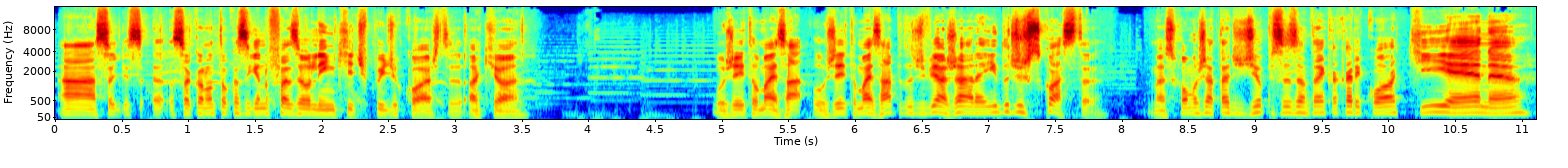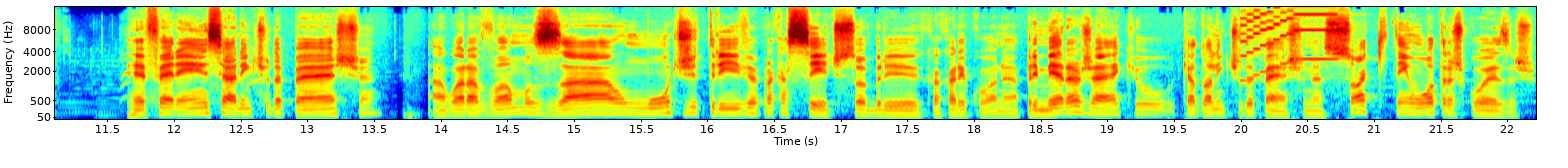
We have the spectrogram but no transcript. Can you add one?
Ah, só que, só que eu não tô conseguindo fazer o link, tipo, de costas. Aqui, ó. O jeito, mais o jeito mais rápido de viajar é indo de costa. Mas como já tá de dia, eu preciso entrar em Cacaricó, que é, né? Referência a Link to the Past. Agora vamos a um monte de trivia pra cacete sobre Kakariko, né? A primeira já é que, o, que é do Link to the Past, né? Só que tem outras coisas.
